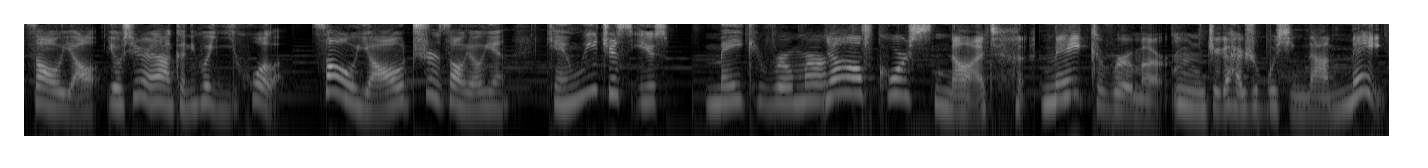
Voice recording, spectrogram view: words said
造谣。有些人啊肯定会疑惑了，造谣、制造谣言，Can we just use make rumor? Yeah, of course not. Make rumor，嗯，这个还是不行的。Make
